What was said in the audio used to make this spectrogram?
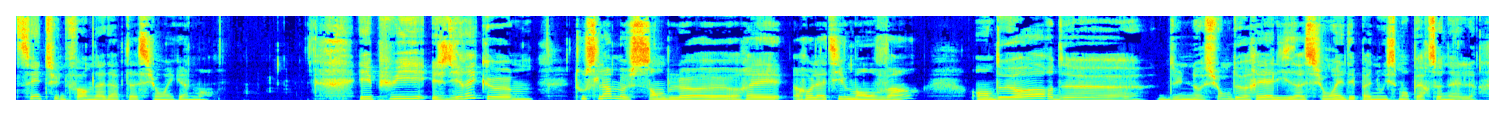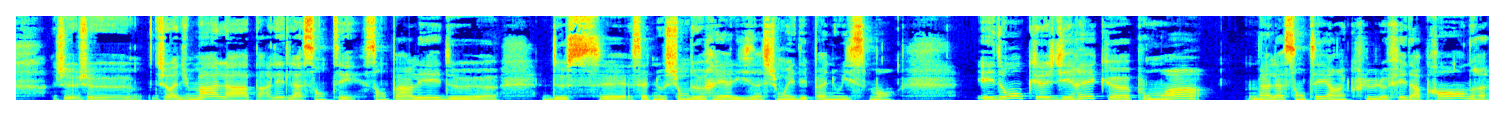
C'est une forme d'adaptation également. Et puis, je dirais que hum, tout cela me semblerait relativement vain en dehors de d'une notion de réalisation et d'épanouissement personnel. Je, j'aurais du mal à parler de la santé sans parler de de cette notion de réalisation et d'épanouissement. Et donc, je dirais que pour moi, la santé inclut le fait d'apprendre,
